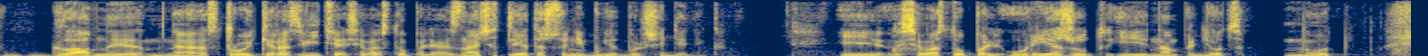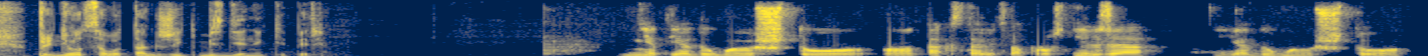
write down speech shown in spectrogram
главные э, стройки развития Севастополя. Значит ли это, что не будет больше денег? И Севастополь урежут, и нам придется, ну вот, придется вот так жить без денег теперь. Нет, я думаю, что э, так ставить вопрос нельзя. Я думаю, что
